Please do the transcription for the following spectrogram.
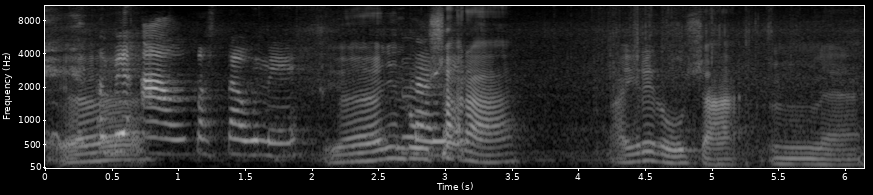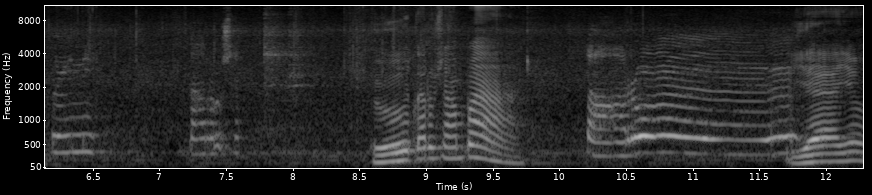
Ya. Al pas nih. Ya, ini rusak ra. Akhirnya rusak. Hmm, lah. Oh ini taruh Duh, taruh sampah. Taruh. Iya, yo.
